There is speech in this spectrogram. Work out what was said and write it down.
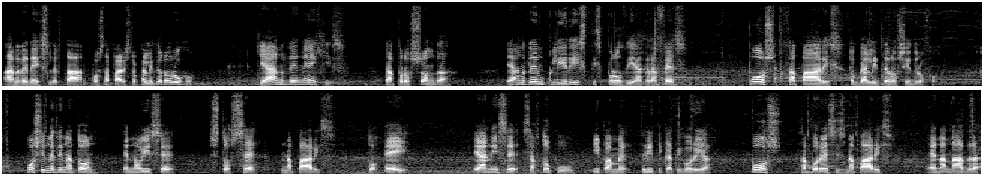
Αν δεν έχεις λεφτά, πώς θα πάρεις το καλύτερο ρούχο; Και αν δεν έχεις τα προσόντα, εάν δεν πληρείς τις προδιαγραφές, πώς θα πάρεις τον καλύτερο σύντροφο; Πώς είναι δυνατόν, ενώ είσαι στο σε να πάρεις το A, εάν είσαι σε αυτό που είπαμε τρίτη κατηγορία, πώς θα μπορέσεις να πάρεις έναν άντρα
